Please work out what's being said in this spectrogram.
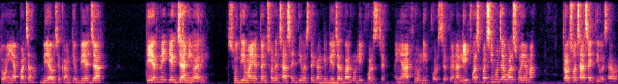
તો અહીંયા પાછા બે આવશે, કારણ કે બે હજાર તેરની એક જાન્યુઆરી સુધીમાં અહીંયા ત્રણસો ને છાસઠ દિવસ થાય, કારણ કે બે હજાર બારનું લીપ વર્ષ છે. અહીંયા આઠનું લીપ વર્ષ છે. તો એના લીપ વર્ષ પછીનું જે વર્ષ હોય એમાં ત્રણસો છાસઠ દિવસ આવે.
